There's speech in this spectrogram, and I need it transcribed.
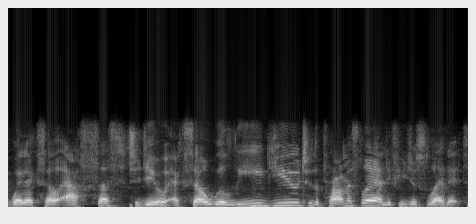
what Excel asks us to do. Excel will lead you to the promised land if you just let it.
